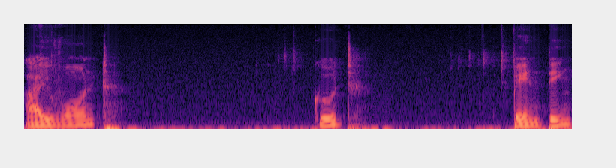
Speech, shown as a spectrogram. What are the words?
I want good painting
